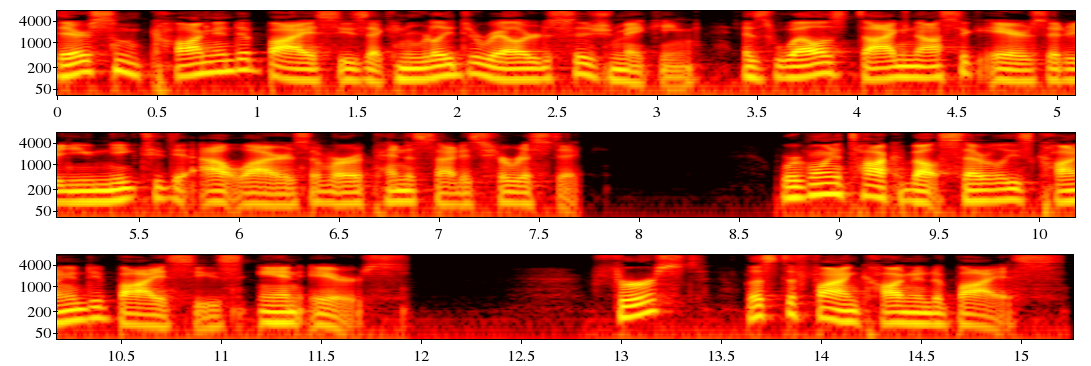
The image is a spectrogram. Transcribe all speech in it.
There are some cognitive biases that can really derail our decision making, as well as diagnostic errors that are unique to the outliers of our appendicitis heuristic we're going to talk about several of these cognitive biases and errors. First, let's define cognitive bias.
